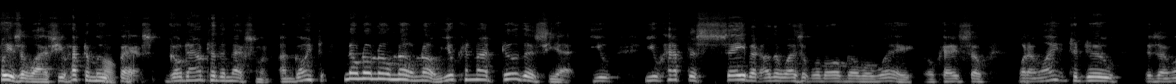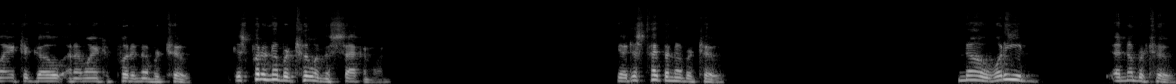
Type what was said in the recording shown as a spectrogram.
Please, Elias, you have to move Okay. fast. Go down to the next one. I'm going to, no, no, no, no, no. You cannot do this yet. You, you have to save it. Otherwise it will all go away. Okay. So what I want you to do is I want you to go and I want you to put a number two. Just put a number two in the second one. Yeah, just type a number two. No, what are you, a number two?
